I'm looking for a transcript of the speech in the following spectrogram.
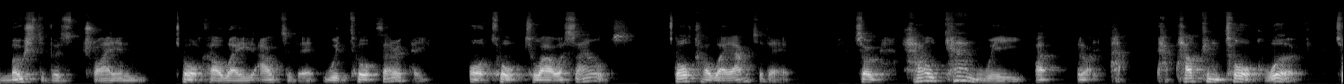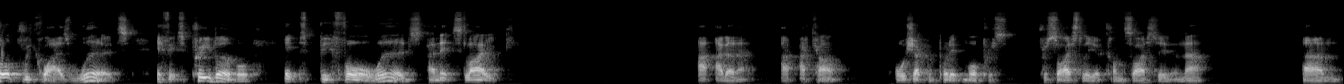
most of us try and talk our way out of it with talk therapy or talk to ourselves, talk our way out of it. So how can we? Uh, how can talk work? Talk requires words. If it's pre-verbal, it's before words, and it's like I, I don't know. I, I, can't. I wish I could put it more pre- precisely or concisely than that. Um,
